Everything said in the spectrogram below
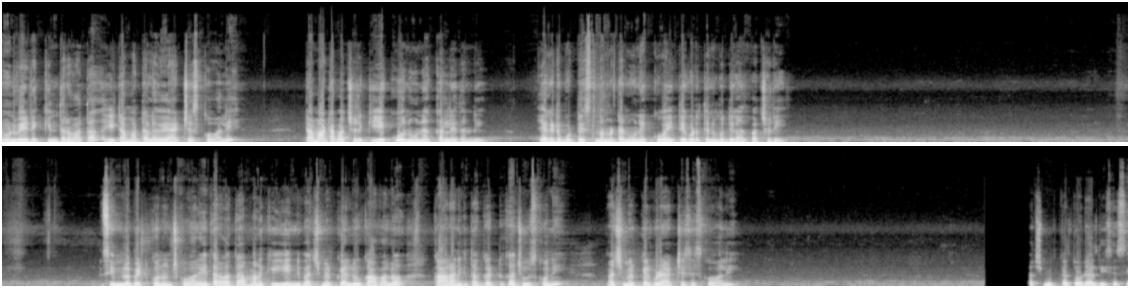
నూనె వేడెక్కిన తర్వాత ఈ టమాటాలు అవి యాడ్ చేసుకోవాలి. టమాటా పచ్చడికి ఎక్కువ నూనె అక్కర్లేదండి. ఎగట పుట్టేస్తుందన్నమాట. నూనె ఎక్కువ అయితే కూడా తినబుద్ధి కాదు పచ్చడి. సిమ్లో పెట్టుకొని ఉంచుకోవాలి. తర్వాత మనకి ఎన్ని పచ్చిమిరపకాయలు కావాలో కారానికి తగ్గట్టుగా చూసుకొని పచ్చిమిరపకాయలు కూడా యాడ్ చేసేసుకోవాలి. పచ్చిమిరపకాయలు తోడాలు తీసేసి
